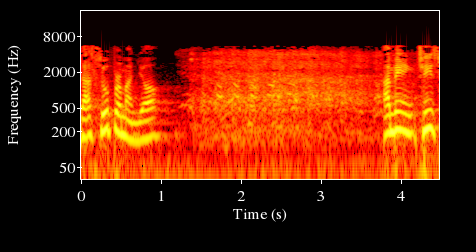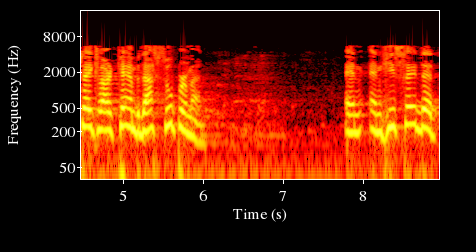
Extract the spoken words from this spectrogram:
That's Superman, y'all. I mean, she said Clark Kent, but that's Superman. And and he said that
